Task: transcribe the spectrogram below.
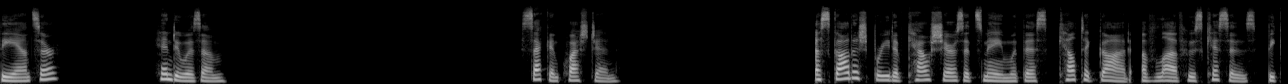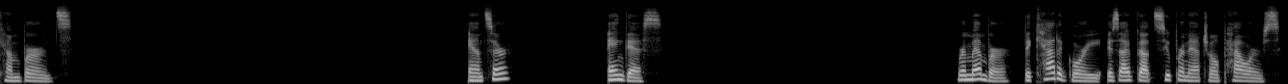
The answer? Hinduism. Second question. A Scottish breed of cow shares its name with this Celtic god of love whose kisses become birds. Answer? Angus. Remember, the category is I've got supernatural powers.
